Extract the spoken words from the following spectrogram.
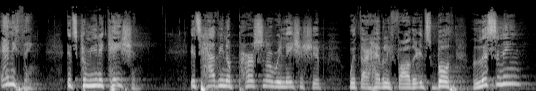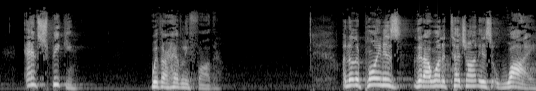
Anything. It's communication. It's having a personal relationship with our Heavenly Father. It's both listening and speaking with our Heavenly Father. Another point is that I want to touch on is why.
